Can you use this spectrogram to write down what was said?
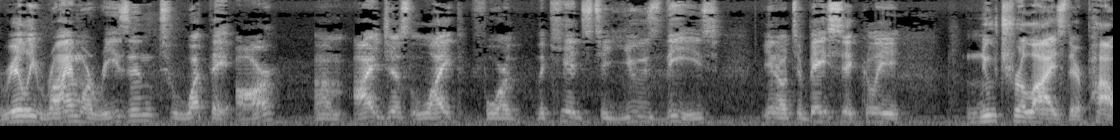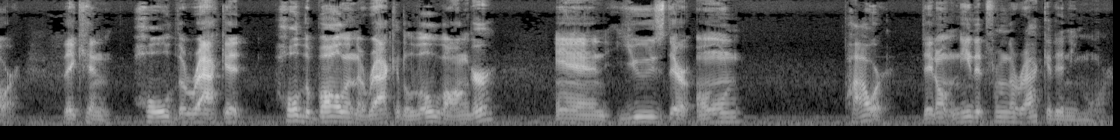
really rhyme or reason to what they are. Um, I just like for the kids to use these, you know, to basically neutralize their power. They can hold the racket, hold the ball in the racket a little longer and use their own power. They don't need it from the racket anymore,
